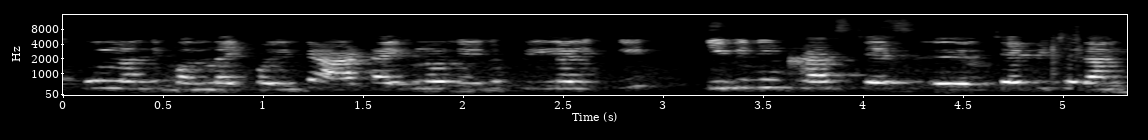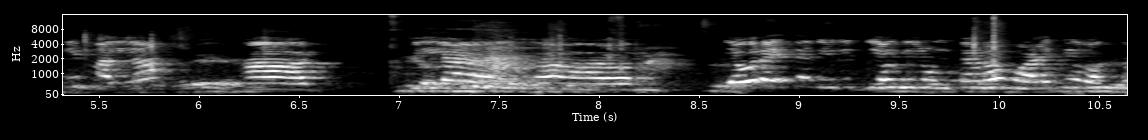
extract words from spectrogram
స్కూల్ అన్ని బంద్ అయిపోయింటే ఆ టైంలో నేను పిల్లలకి ఈవినింగ్ క్లాస్ చేసి చేపించడానికి మళ్ళా పిల్ల ఎవరైతే నిరుద్యోగులు ఉంటారో వాళ్ళకి ఒక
